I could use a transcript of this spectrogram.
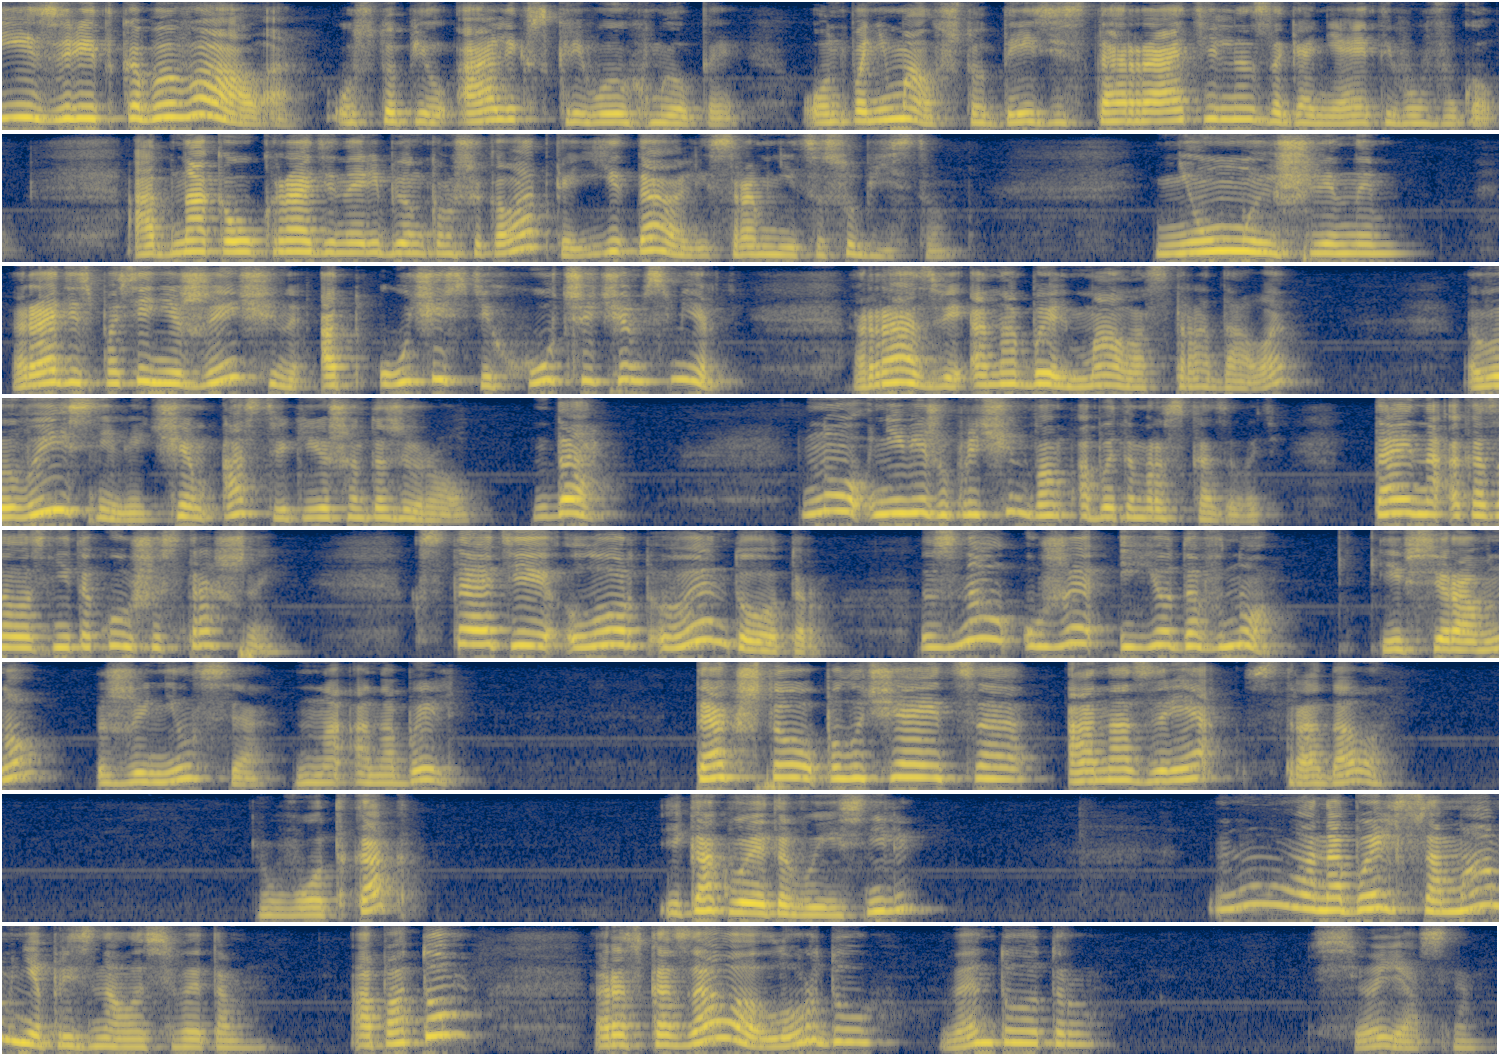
«Изредка бывало», — уступил Алекс кривой ухмылкой. Он понимал, что Дейзи старательно загоняет его в угол. Однако украденная ребенком шоколадка едва ли сравнится с убийством. Неумышленным. Ради спасения женщины от участи худше, чем смерть. Разве Аннабель мало страдала? Вы выяснили, чем Аствик ее шантажировал? Да. Ну, не вижу причин вам об этом рассказывать. Тайна оказалась не такой уж и страшной. Кстати, лорд Вентуотер знал уже ее давно и все равно женился на Аннабель. Так что, получается, она зря страдала. Вот как? И как вы это выяснили? Ну, Аннабель сама мне призналась в этом, а потом рассказала лорду Вентуотеру. Все ясно.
